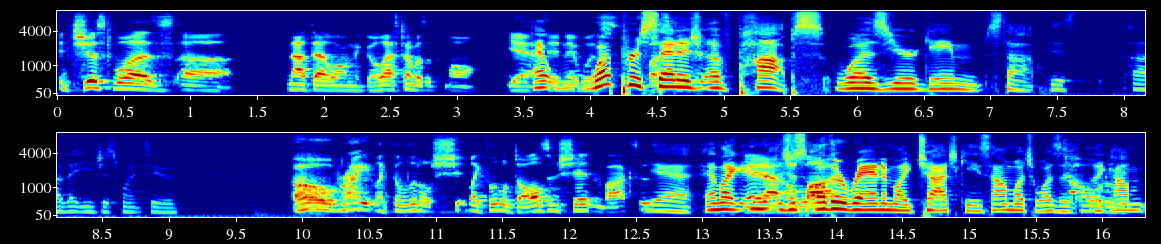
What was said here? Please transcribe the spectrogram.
It just was uh, not that long ago. Last time I was at the mall. Yeah. At was what percentage busted. of pops was your GameStop this, uh, that you just went to? Oh, right, like the little shit, like little dolls and shit in boxes. Yeah, and like Yeah, and just other random like tchotchkes. How much was it? Like how?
